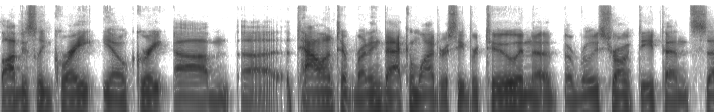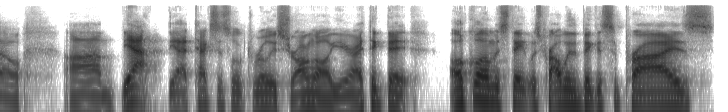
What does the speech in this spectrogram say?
obviously great, you know, great um uh talent at running back and wide receiver too, and a, a really strong defense. So, um, yeah, yeah, Texas looked really strong all year. I think that Oklahoma State was probably the biggest surprise.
